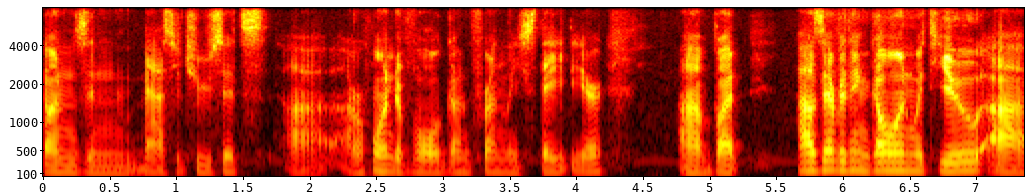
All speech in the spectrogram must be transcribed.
guns in Massachusetts, uh, our wonderful gun-friendly state here. Um, but How's everything going with you? Uh,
